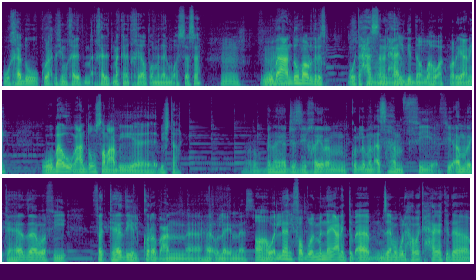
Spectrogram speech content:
وخدوا كل واحدة فيهم خدت خدت مكنة خياطة من. تمام. وبقى عندهم مورد رزق وتحسن. الحال جدا الله أكبر يعني وبقوا عندهم صنعه بي بيشتغلوا ربنا يجزي خيرا كل من أسهم في في أمرك هذا وفي فك هذه الكرب عن هؤلاء الناس آه ولله الفضل والمنه يعني بتبقى زي ما بقول لحضرتك حاجة كده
